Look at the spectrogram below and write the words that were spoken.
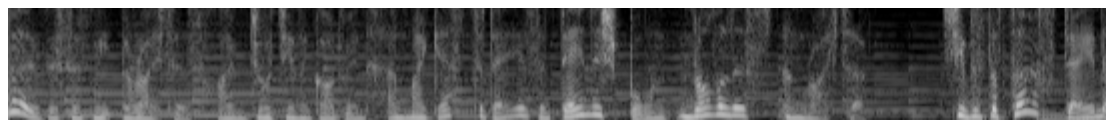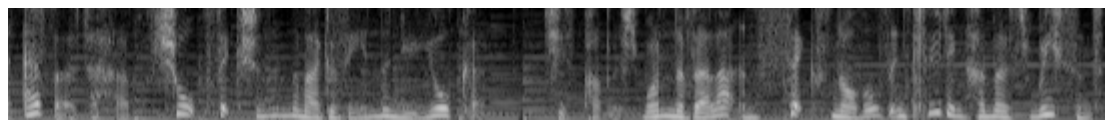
Hello, this is Meet the Writers. I'm Georgina Godwin, and my guest today is a Danish born novelist and writer. She was the first Dane ever to have short fiction in the magazine The New Yorker. She's published one novella and six novels, including her most recent,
